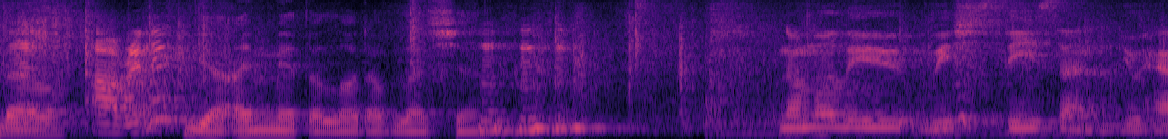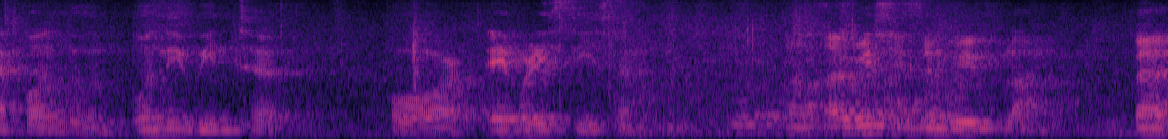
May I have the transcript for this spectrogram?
now Oh, really? Yeah, I met a lot of Russian. Normally, which season you have balloon? Only winter or every season? Uh, every season we fly, but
